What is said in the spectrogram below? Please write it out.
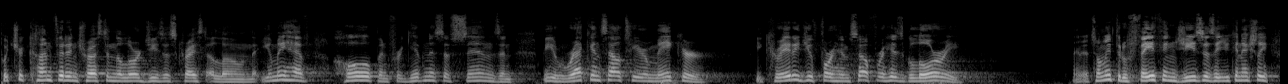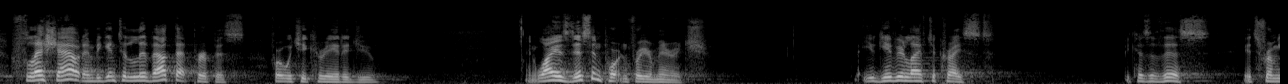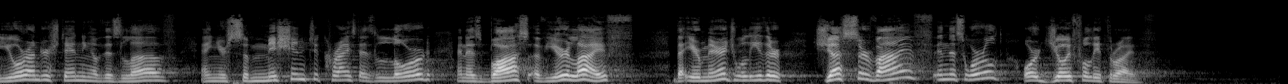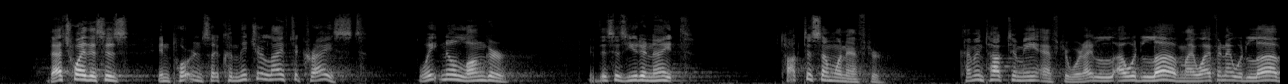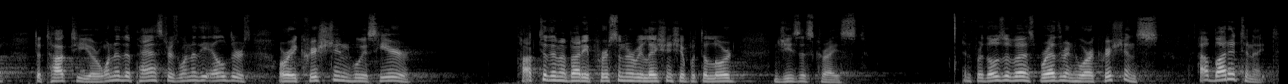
Put your confident trust in the Lord Jesus Christ alone, that you may have hope and forgiveness of sins and be reconciled to your Maker. He created you for Himself, for His glory. And it's only through faith in Jesus that you can actually flesh out and begin to live out that purpose for which He created you. And why is this important for your marriage? That you give your life to Christ. Because of this, it's from your understanding of this love and your submission to Christ as Lord and as boss of your life that your marriage will either just survive in this world or joyfully thrive. That's why this is important. So commit your life to Christ. Wait no longer. If this is you tonight, talk to someone after. Come and talk to me afterward. I, I would love, my wife and I would love to talk to you, or one of the pastors, one of the elders, or a Christian who is here. Talk to them about a personal relationship with the Lord Jesus Christ. And for those of us, brethren, who are Christians, how about it tonight?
